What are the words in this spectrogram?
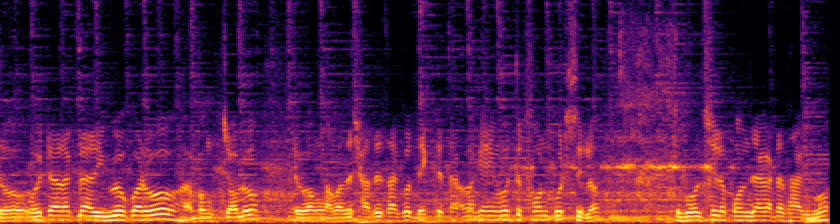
তো ওইটার একটা রিভিউ করব এবং চলো এবং আমাদের সাথে থাকো, দেখতে থাকো। আমাকে এই মুহূর্তে ফোন করছিল, তো বলছিল কোন জায়গাটা থাকব।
